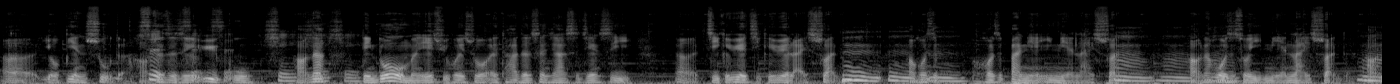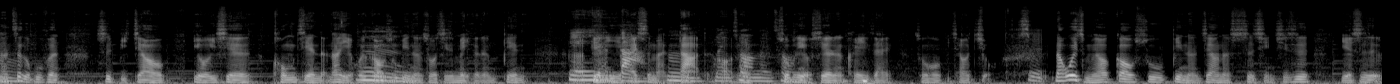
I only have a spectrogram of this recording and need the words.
呃有变数的，好，这只是一个预估。好，那顶多我们也许会说，哎，他的剩下时间是以呃几个月几个月来算的，嗯嗯，啊，或是或是半年一年来算的，嗯嗯，好，那或者是说以年来算的，好，那这个部分是比较有一些空间的，那也会告诉病人说，其实每个人变呃变异还是蛮大的，好，那说不定有些人可以在。生活比较久是，那为什么要告诉病人这样的事情？其实也是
